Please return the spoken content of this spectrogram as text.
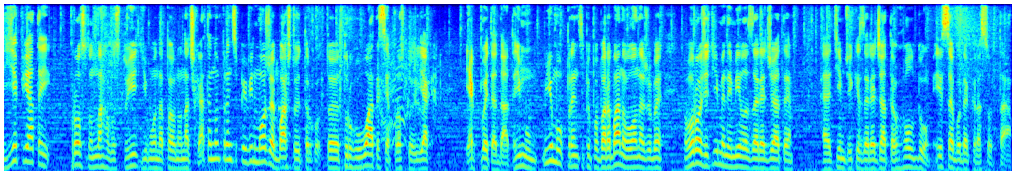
Є п'ятий, просто нагло стоїть, йому напевно начхати. Ну, в принципі, він може баштою торгуватися просто як, як пити дати. Йому, йому, в принципі, по барабану, головне, щоб ворожі тіми не міли заряджати, е, тімчики заряджати голду. І все буде красота.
